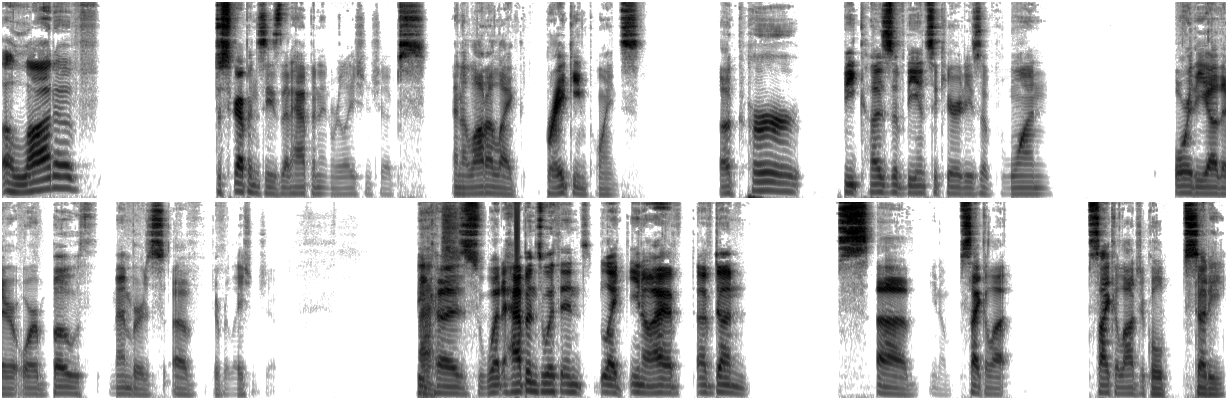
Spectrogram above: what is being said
a lot of discrepancies that happen in relationships and a lot of like breaking points occur because of the insecurities of one or the other or both members of the relationship. Because what happens within like you know I've I've done uh you know psycholo- psychological study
